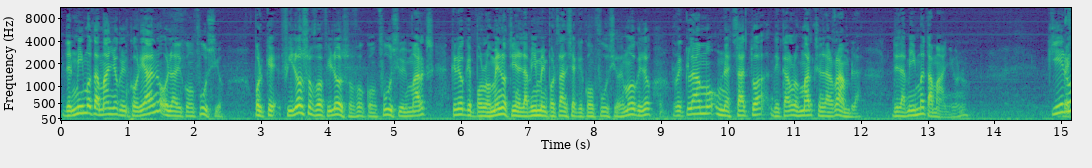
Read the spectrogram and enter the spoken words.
del mismo tamaño que el coreano o la de Confucio, porque filósofo a filósofo, Confucio y Marx, creo que por lo menos tienen la misma importancia que Confucio. De modo que yo reclamo una estatua de Carlos Marx en la Rambla, de la misma tamaño. ¿no? Quiero.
